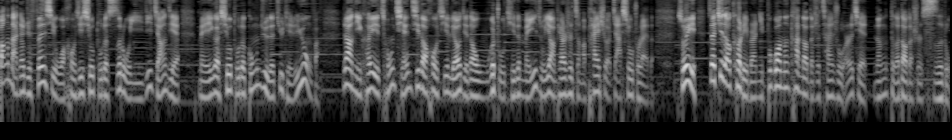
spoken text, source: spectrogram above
帮大家去分析我后期修图的思路，以及讲解每一个修图的工具的具体的用法，让你可以从前期到后期了解到五个主题的每一组样片是怎么拍摄加修出来的。所以在这道课里边，你不光能看到的是参数，而且能得到的是思路。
